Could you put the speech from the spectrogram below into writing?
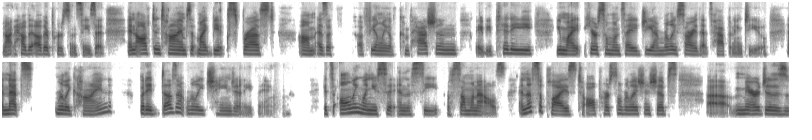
not how the other person sees it. And oftentimes it might be expressed um, as a a feeling of compassion, maybe pity. You might hear someone say, gee, I'm really sorry that's happening to you. And that's really kind, but it doesn't really change anything. It's only when you sit in the seat of someone else. And this applies to all personal relationships, uh, marriages,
